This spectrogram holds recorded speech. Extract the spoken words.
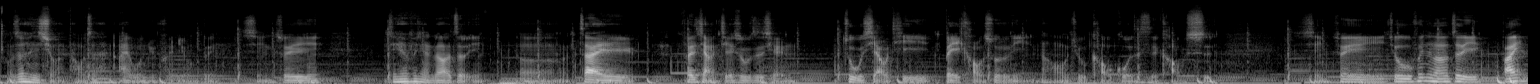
我真的很喜欢她，我真的很爱我女朋友。对，行，所以今天分享就到这里。呃，在分享结束之前，祝小 T 备考顺利，然后就考过这次考试。行，所以就分享到这里，拜。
